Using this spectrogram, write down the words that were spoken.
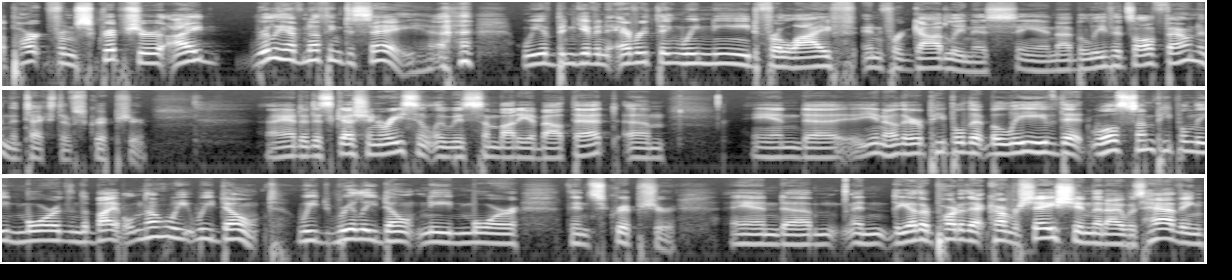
apart from Scripture, I really have nothing to say. we have been given everything we need for life and for godliness, and I believe it's all found in the text of Scripture. I had a discussion recently with somebody about that. Um, and, uh, you know, there are people that believe that, well, some people need more than the Bible. No, we, we don't. We really don't need more than Scripture. And, um, and the other part of that conversation that I was having,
